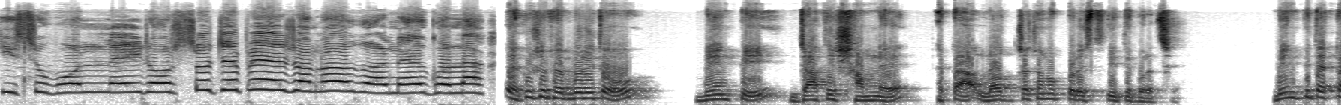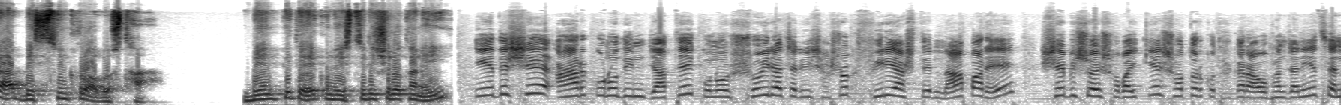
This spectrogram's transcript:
কিছু বললেই রস্য চেপে জনগণের গোলা। একুশে ফেব্রুয়ারিতেও বিএনপি জাতির সামনে একটা লজ্জাজনক পরিস্থিতিতে পড়েছে। বিএনপিতে একটা বিশৃঙ্খল অবস্থা। বিএনপিতে কোনো স্থিতিশীলতা নেই। এদেশে আর কোনোদিন যাতে কোনো স্বৈরাচারী শাসক ফিরে আসতে না পারে সে বিষয়ে সবাইকে সতর্ক থাকার আহ্বান জানিয়েছেন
